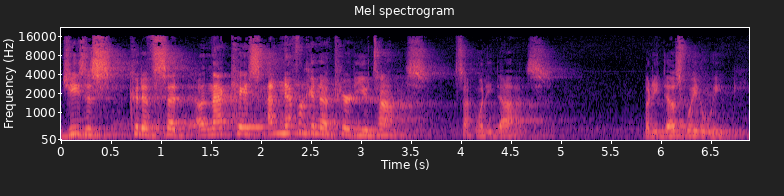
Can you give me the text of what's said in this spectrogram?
Jesus could have said, in that case, I'm never going to appear to you, Thomas. It's not what he does. But he does wait a week.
